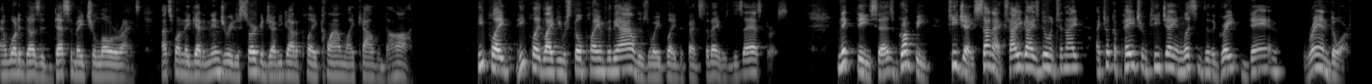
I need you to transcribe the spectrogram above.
And what it does is decimate your lower ranks. That's when they get an injury to Sergachev, you got to play a clown like Calvin de Haan. He played, he played like he was still playing for the Islanders the way he played defense today. It was disastrous. Nick D says, Grumpy, TJ, Son X, how you guys doing tonight? I took a page from TJ and listened to the great Dan Randorf.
